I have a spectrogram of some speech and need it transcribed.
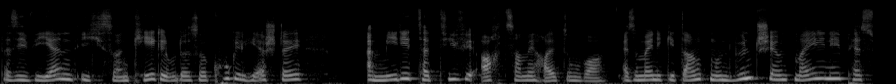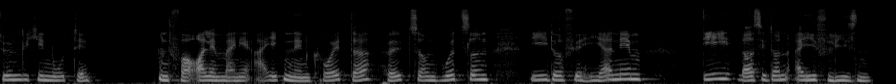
dass ich während ich so einen Kegel oder so eine Kugel herstelle, eine meditative, achtsame Haltung war. Also meine Gedanken und Wünsche und meine persönliche Note. Und vor allem meine eigenen Kräuter, Hölzer und Wurzeln, die ich dafür hernehme, die lasse ich dann einfließen.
